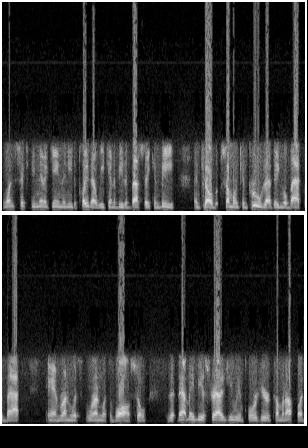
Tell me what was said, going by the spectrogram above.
one sixty minute game they need to play that weekend to be the best they can be until someone can prove that they can go back to back and run with run with the ball. So that that may be a strategy we employ here coming up, but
